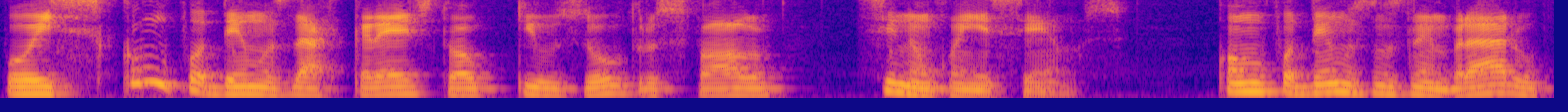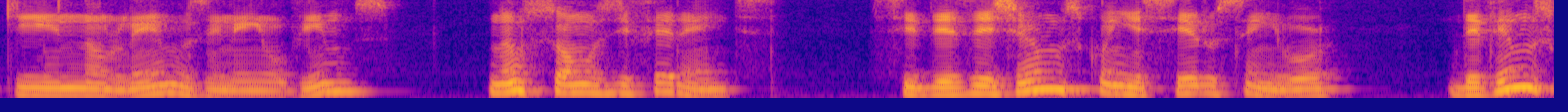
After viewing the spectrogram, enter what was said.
pois como podemos dar crédito ao que os outros falam se não conhecemos? Como podemos nos lembrar o que não lemos e nem ouvimos? Não somos diferentes. Se desejamos conhecer o Senhor, devemos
